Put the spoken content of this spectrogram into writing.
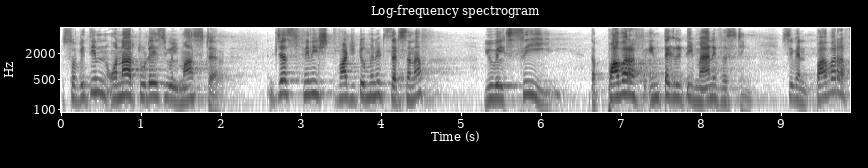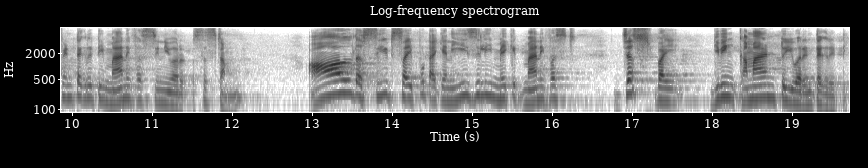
So within one or two days you will master. Just finished 42 minutes, that's enough. You will see the power of integrity manifesting. See, when power of integrity manifests in your system, all the seeds I put, I can easily make it manifest just by giving command to your integrity.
